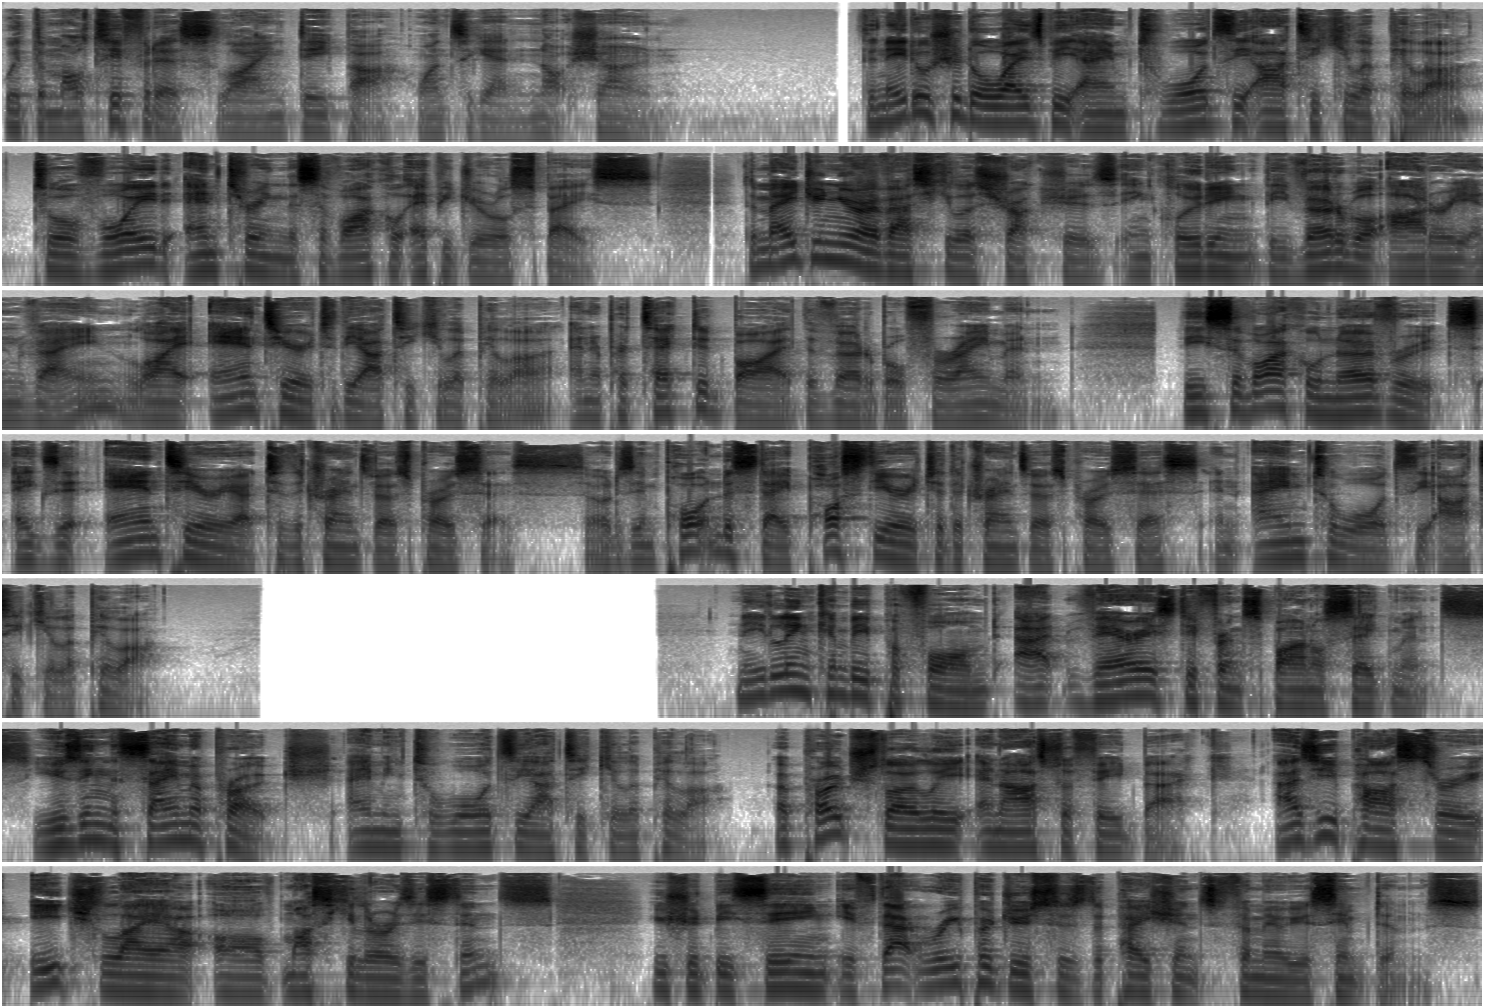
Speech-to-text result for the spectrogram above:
with the multifidus lying deeper, once again not shown. The needle should always be aimed towards the articular pillar to avoid entering the cervical epidural space. The major neurovascular structures, including the vertebral artery and vein, lie anterior to the articular pillar and are protected by the vertebral foramen. The cervical nerve roots exit anterior to the transverse process, so it is important to stay posterior to the transverse process and aim towards the articular pillar. Needling can be performed at various different spinal segments using the same approach, aiming towards the articular pillar. Approach slowly and ask for feedback. As you pass through each layer of muscular resistance, you should be seeing if that reproduces the patient's familiar symptoms.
